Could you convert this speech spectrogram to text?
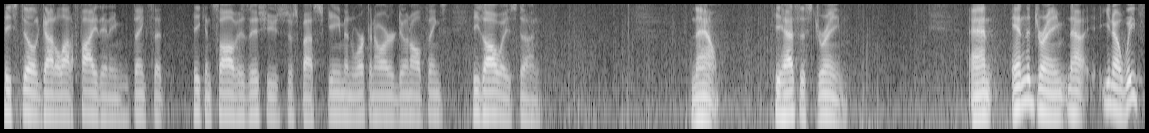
He's still got a lot of fight in him, thinks that he can solve his issues just by scheming, working harder, doing all things He's always done. Now, he has this dream. And in the dream, now you know we've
